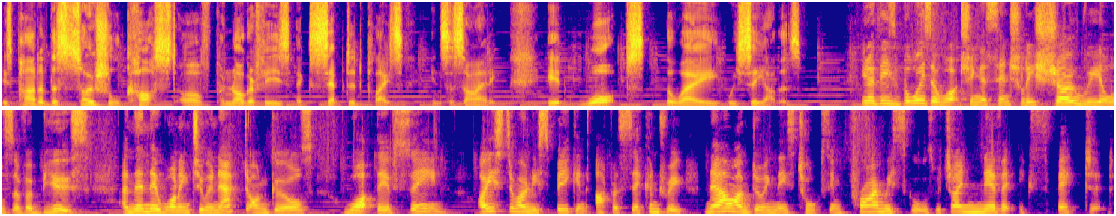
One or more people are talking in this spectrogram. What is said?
is part of the social cost of pornography's accepted place in society. It warps the way we see others. You know, these boys are watching essentially show reels of abuse, and then they're wanting to enact on girls what they've seen. I used to only speak in upper secondary. Now I'm doing these talks in primary schools, which I never expected.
